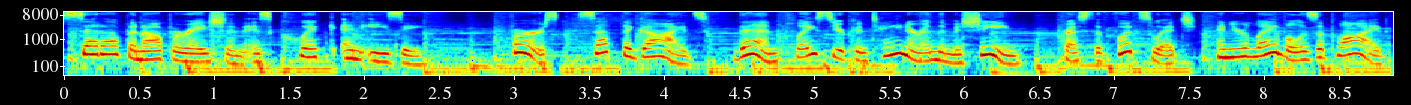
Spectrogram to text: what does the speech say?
Setup and operation is quick and easy. First, set the guides, then place your container in the machine, press the foot switch, and your label is applied.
